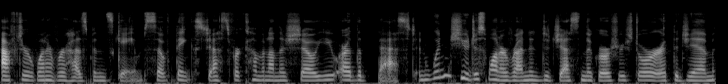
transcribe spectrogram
after one of her husband's games. So thanks, Jess, for coming on the show. You are the best. And wouldn't you just want to run into Jess in the grocery store or at the gym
